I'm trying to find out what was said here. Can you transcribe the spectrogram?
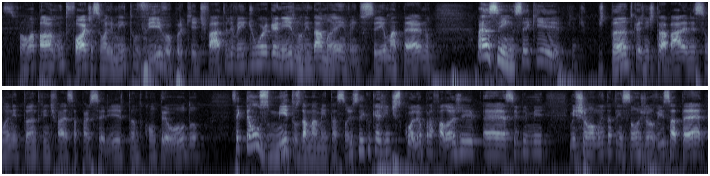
Isso foi uma palavra muito forte, assim, um alimento vivo, porque de fato ele vem de um organismo, vem da mãe, vem do seio materno. Mas assim, sei que de tanto que a gente trabalha nesse ano e tanto que a gente faz essa parceria, tanto conteúdo, Sei que tem uns mitos da amamentação. Eu sei que o que a gente escolheu para falar hoje é, sempre me, me chama muita atenção. Já ouvi isso até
